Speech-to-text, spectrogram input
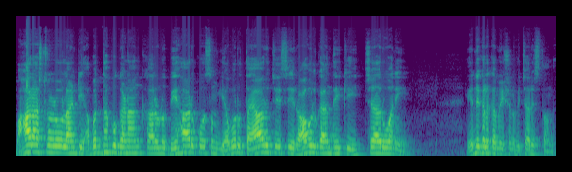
మహారాష్ట్రలో లాంటి అబద్ధపు గణాంకాలను బీహార్ కోసం ఎవరు తయారు చేసి రాహుల్ గాంధీకి ఇచ్చారు అని ఎన్నికల కమిషన్ విచారిస్తోంది.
